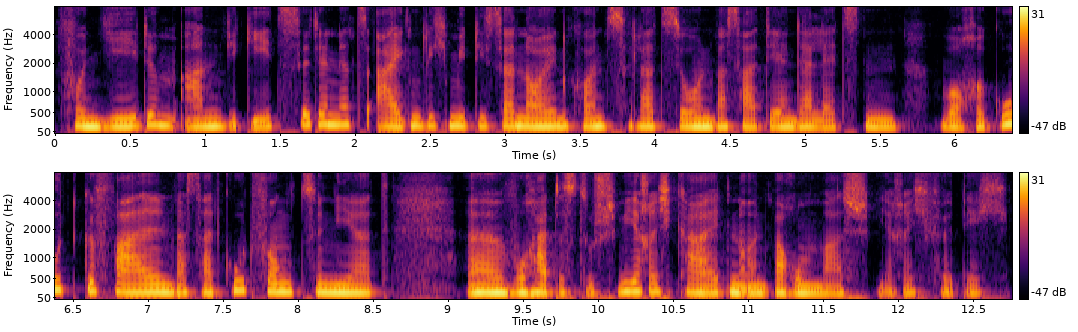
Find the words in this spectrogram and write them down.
von jedem an, wie geht's dir denn jetzt eigentlich mit dieser neuen Konstellation? Was hat dir in der letzten Woche gut gefallen? Was hat gut funktioniert? Äh, wo hattest du Schwierigkeiten und warum war es schwierig für dich?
